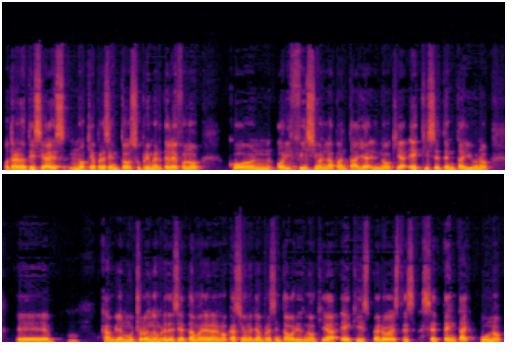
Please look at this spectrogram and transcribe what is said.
Otra noticia es Nokia presentó su primer teléfono con orificio en la pantalla, el Nokia X71. Eh, cambian mucho los nombres de cierta manera. En ocasiones, ya han presentado varios Nokia X, pero este es 71,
